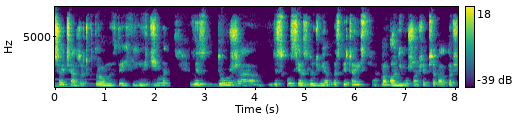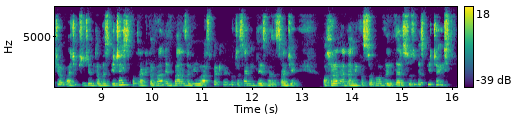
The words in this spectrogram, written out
Trzecia rzecz, którą my w tej chwili widzimy, jest duża dyskusja z ludźmi od bezpieczeństwa, bo oni muszą się przewartościować, przy czym to bezpieczeństwo traktowane w bardzo wielu aspektach, bo czasami to jest na zasadzie ochrona danych osobowych versus bezpieczeństwo,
